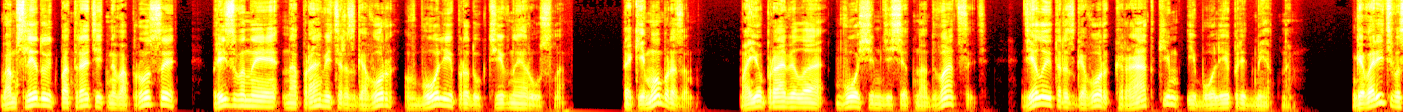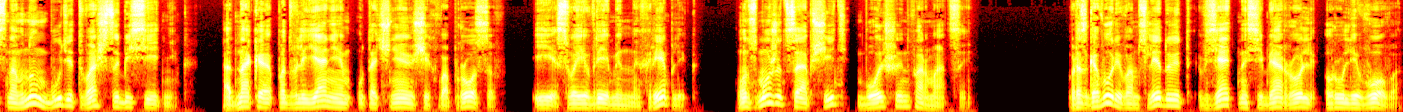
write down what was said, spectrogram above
вам следует потратить на вопросы, призванные направить разговор в более продуктивное русло. Таким образом, мое правило 80 на 20 делает разговор кратким и более предметным. Говорить в основном будет ваш собеседник, однако под влиянием уточняющих вопросов и своевременных реплик он сможет сообщить больше информации. В разговоре вам следует взять на себя роль рулевого,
